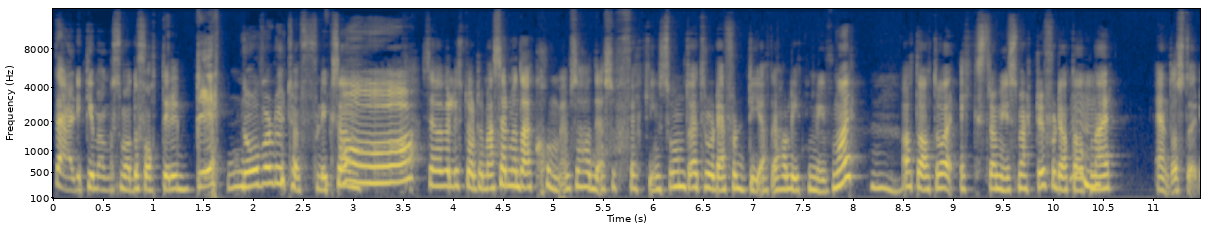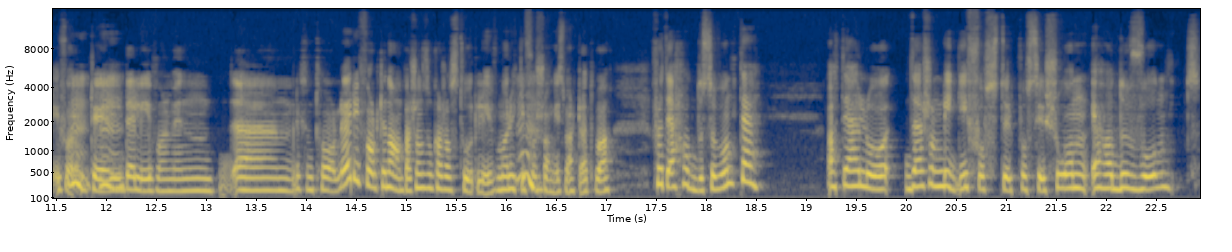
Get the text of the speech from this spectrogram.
Dette er det ikke mange som hadde fått til. Det, nå var du tøff, liksom. Åh. Så jeg var veldig stolt av meg selv, men da jeg kom hjem, så hadde jeg så fuckings vondt. Og jeg tror det er fordi at jeg har liten livmor. Mm. At da at det var ekstra mye smerter, fordi at da den er enda større i forhold Mm, til mm. det livmoren min eh, liksom tåler, i forhold til en annen person som kanskje har stor livmor og ikke får så mye smerter etterpå. For at jeg hadde så vondt, jeg. At jeg lå Det er sånn ligge i fosterposisjon. Jeg hadde vondt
